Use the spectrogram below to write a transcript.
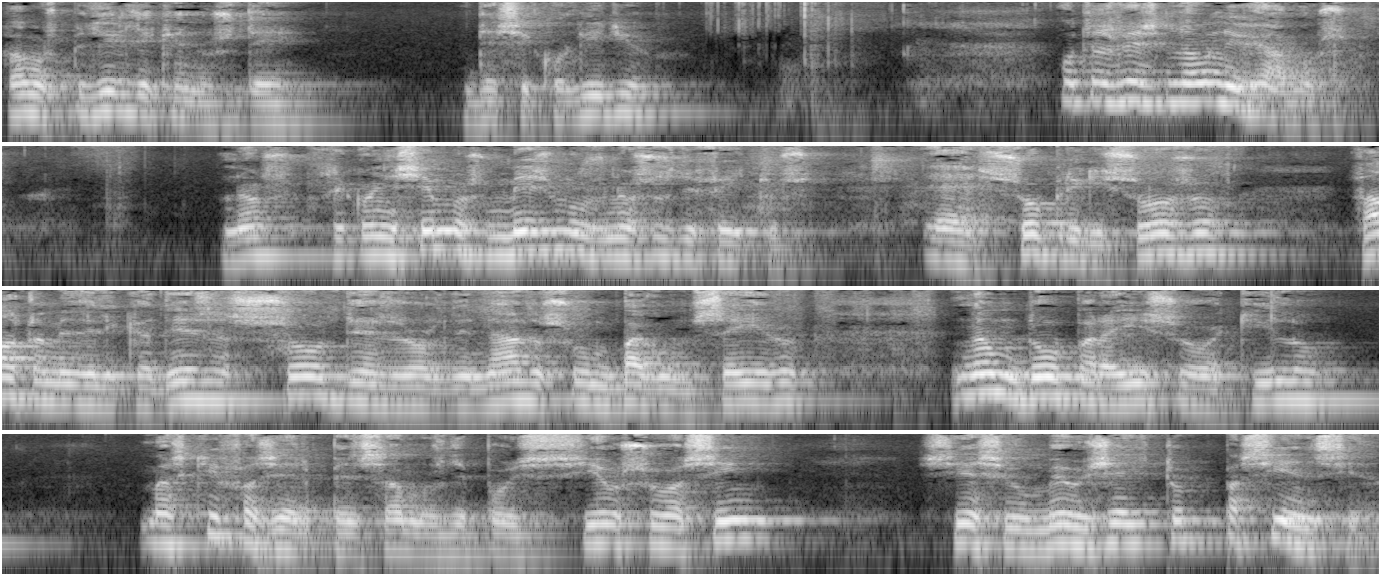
Vamos pedir-lhe que nos dê desse colírio. Outras vezes não negamos. Nós reconhecemos mesmo os nossos defeitos. É, sou preguiçoso, falta-me delicadeza, sou desordenado, sou um bagunceiro, não dou para isso ou aquilo. Mas que fazer, pensamos depois, se eu sou assim, se esse é o meu jeito, paciência.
